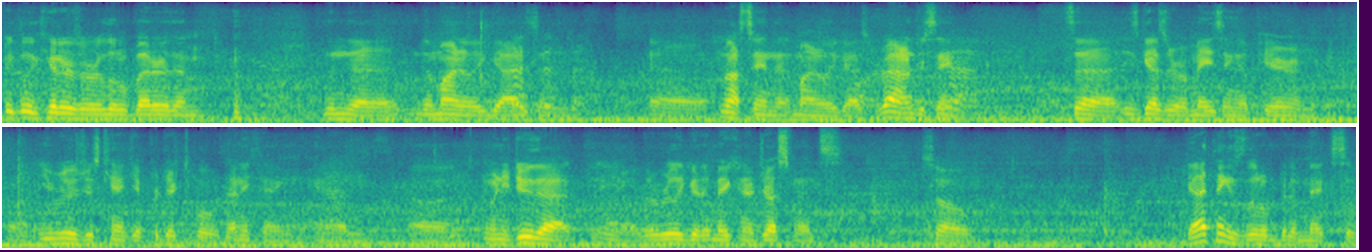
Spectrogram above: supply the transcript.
big league hitters are a little better than than the the minor league guys, and uh, I'm not saying that minor league guys bad. I'm just saying uh, these guys are amazing up here, and uh, you really just can't get predictable with anything. And uh, when you do that, you know they're really good at making adjustments. So yeah, I think it's a little bit of a mix of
